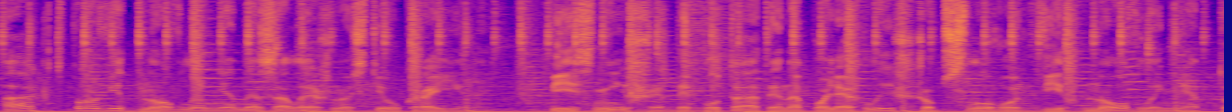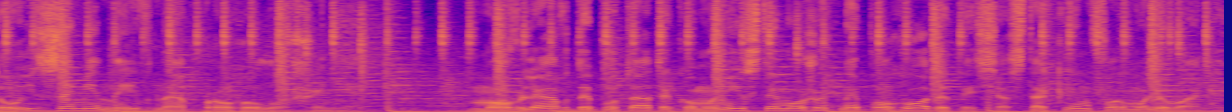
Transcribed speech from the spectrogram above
акт про відновлення незалежності України. Пізніше депутати наполягли, щоб слово відновлення той замінив на проголошення. Мовляв, депутати-комуністи можуть не погодитися з таким формулюванням.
